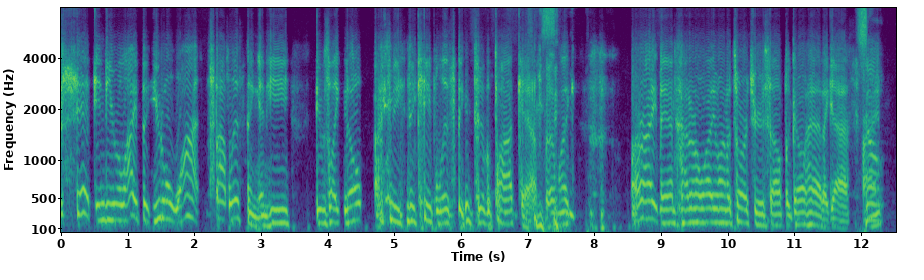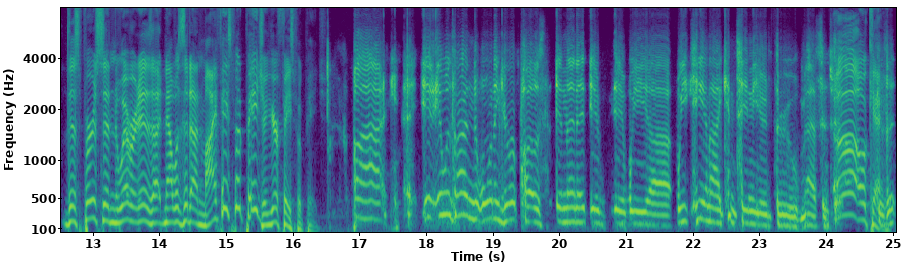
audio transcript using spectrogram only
shit into your life that you don't want. Stop listening. And he he was like, nope, I need to keep listening to the podcast. So I'm like, all right, man. I don't know why you want to torture yourself, but go ahead, I guess. So right? This person, whoever it is, uh, now was it on my Facebook page or your Facebook page? Uh, it, it was on one of your posts, and then it, it, it we uh, we he and I continued through messages. Oh, okay. th-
